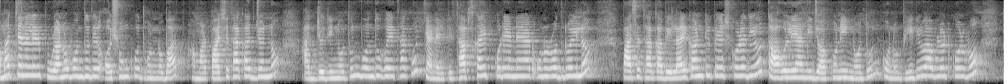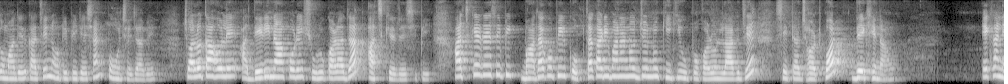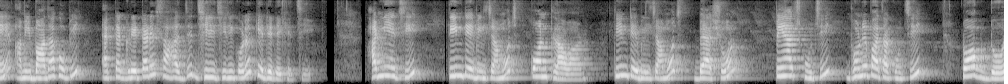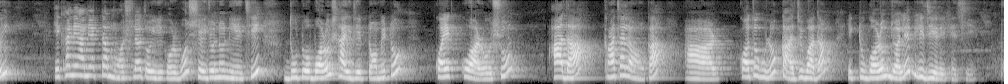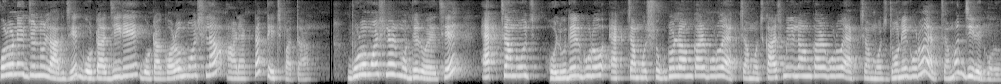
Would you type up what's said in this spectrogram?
আমার চ্যানেলের পুরানো বন্ধুদের অসংখ্য ধন্যবাদ। আমার পাশে থাকার জন্য আর যদি নতুন বন্ধু হয়ে থাকো, চ্যানেলটি সাবস্ক্রাইব করে নেওয়ার অনুরোধ রইল। পাশে থাকা বেল আইকনটি প্রেস করে দিও, তাহলে আমি যখনই নতুন কোনো ভিডিও আপলোড করব, তোমাদের কাছে নোটিফিকেশান পৌঁছে যাবে। চলো তাহলে আর দেরি না করে শুরু করা যাক আজকের রেসিপি আজকের রেসিপি বাঁধাকপির কোপ্তাকারি বানানোর জন্য কি কি উপকরণ লাগছে সেটা ঝটপট দেখে নাও। এখানে আমি বাঁধাকপি একটা গ্রেটারের সাহায্যে ঝিরিঝিরি করে কেটে রেখেছি। আর নিয়েছি তিন টেবিল চামচ কর্নফ্লাওয়ার, তিন টেবিল চামচ বেসন, পেঁয়াজ কুচি ধনে পাতা কুচি, টক দই এখানে আমি একটা মশলা তৈরি করব, সেই জন্য নিয়েছি দুটো বড় সাইজের টমেটো, কয়েক কোয়া রসুন, আদা, কাঁচা লঙ্কা আর কতগুলো কাজু বাদাম একটু গরম জলে ভিজিয়ে রেখেছি। ফোড়নের জন্য লাগছে গোটা জিরে, গোটা গরম মশলা আর একটা তেজপাতা। গুঁড়ো মশলার মধ্যে রয়েছে এক চামচ হলুদের গুঁড়ো, এক চামচ শুকনো লঙ্কার গুঁড়ো, এক চামচ কাশ্মীরি লঙ্কার গুঁড়ো, এক চামচ ধনে গুঁড়ো, এক চামচ জিরে গুঁড়ো।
